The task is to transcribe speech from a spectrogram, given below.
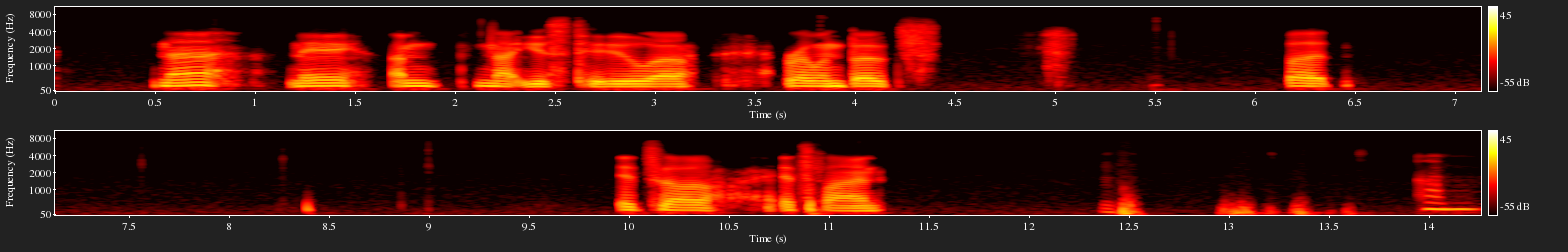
nah, nay, I'm not used to uh, rowing boats. But it's uh, it's fine. Um,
